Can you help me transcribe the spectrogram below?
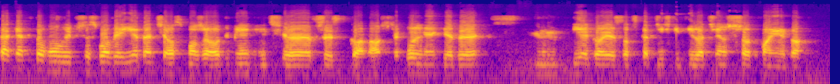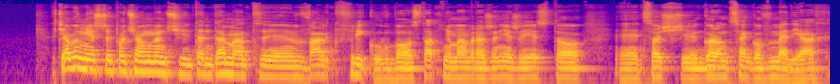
tak jak to mówi przysłowie, jeden cios może odmienić e, wszystko, no, szczególnie kiedy jego jest o 40 kg cięższy od mojego. Chciałbym jeszcze pociągnąć ten temat e, walk frików, bo ostatnio mam wrażenie, że jest to e, coś gorącego w mediach.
